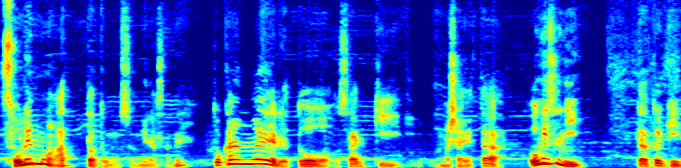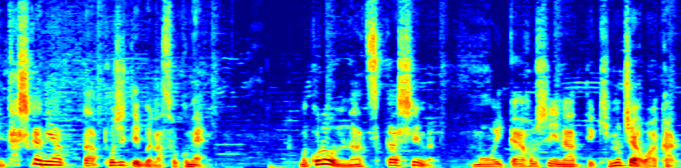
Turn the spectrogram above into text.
それもあったと思うんですよ、皆さんね。と考えると、さっき申し上げた、オフィスにった時に確かにあったポジティブな側面。まあ、これを懐かしむ。もう一回欲しいなっていう気持ちはわかる。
